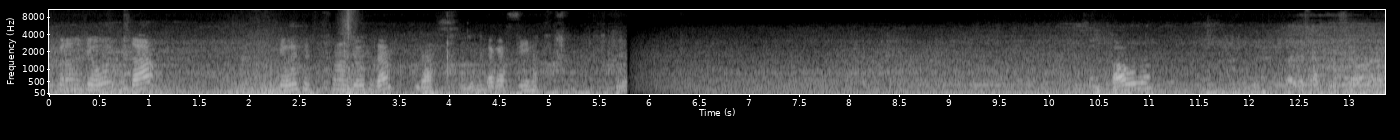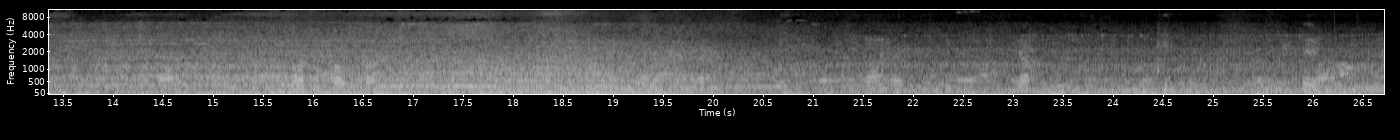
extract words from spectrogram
Esperando de 8 dá. De 8, esperando de 8 dá? Garcia. Da Garcia. São Paulo. Vai deixar a prisão, né? Fala São Paulo, tá? Então, hein? Já. Que?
